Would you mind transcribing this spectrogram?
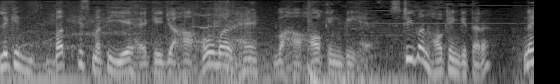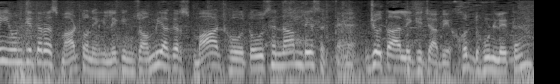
लेकिन बदकिस्मती ये है कि जहाँ होमर है, वहाँ हॉकिंग भी है। स्टीवन हॉकिंग की तरह? नहीं, उनकी तरह स्मार्ट तो नहीं, लेकिन जॉम्बी अगर स्मार्ट हो तो उसे नाम दे सकते हैं। जो ताले की चाबी खुद ढूंढ लेते हैं।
